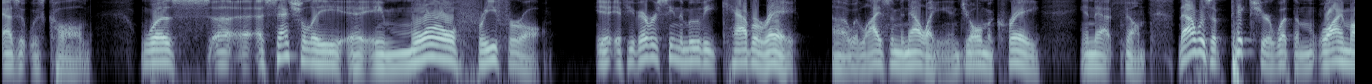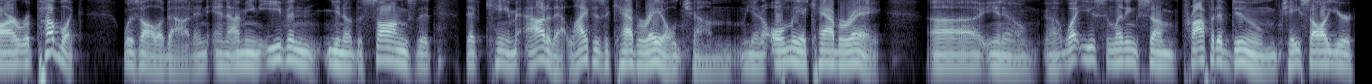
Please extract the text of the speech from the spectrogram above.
as it was called, was uh, essentially a, a moral free for all. If you've ever seen the movie Cabaret uh, with Liza Minnelli and Joel McCrea in that film. That was a picture of what the Weimar Republic was all about. And and I mean even, you know, the songs that that came out of that. Life is a cabaret, old chum. You know, only a cabaret. Uh, you know, uh, what use in letting some prophet of doom chase all your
